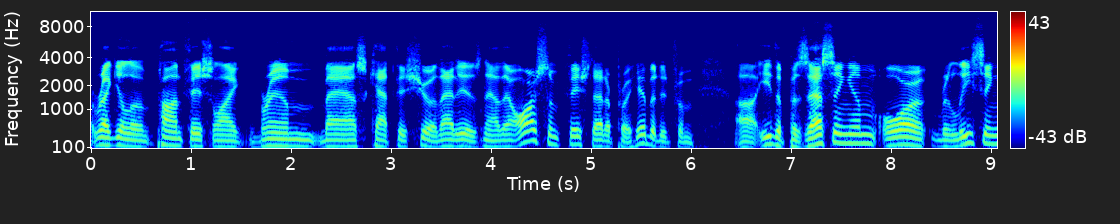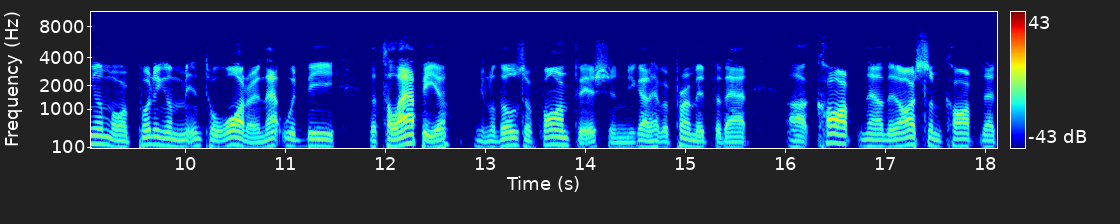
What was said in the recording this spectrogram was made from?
regular pond fish like brim, bass, catfish. Sure, that is. Now, there are some fish that are prohibited from uh, either possessing them or releasing them or putting them into water, and that would be the tilapia, you know, those are farm fish, and you got to have a permit for that. Uh, carp. Now there are some carp that,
